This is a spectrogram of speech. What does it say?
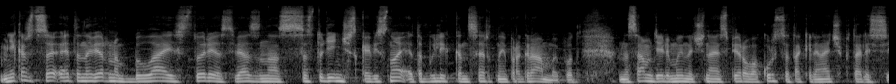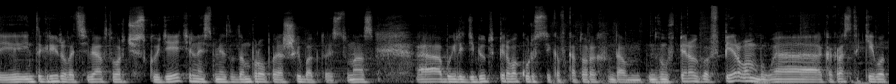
Мне кажется, это, наверное, была история, связана со студенческой весной. Это были концертные программы. Вот на самом деле мы, начиная с первого курса, так или иначе пытались и интегрировать себя в творческую деятельность методом проб и ошибок. То есть у нас э, были дебюты первокурсников, которых там, ну, в, перв- в первом э, как раз-таки вот,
